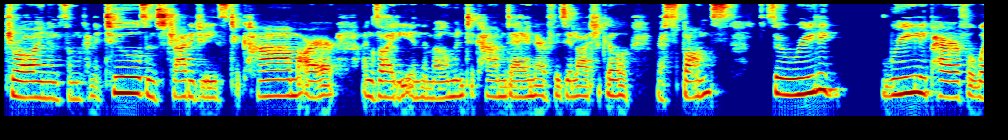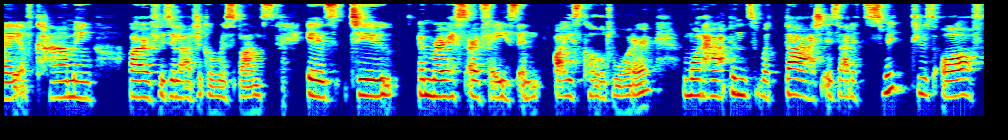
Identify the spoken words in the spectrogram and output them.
drawing on some kind of tools and strategies to calm our anxiety in the moment, to calm down our physiological response. So, really, really powerful way of calming our physiological response is to immerse our face in ice cold water. And what happens with that is that it switches off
